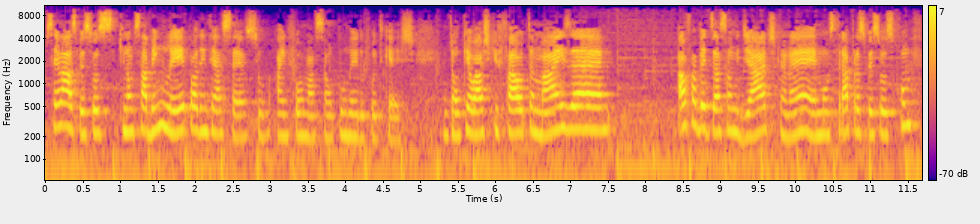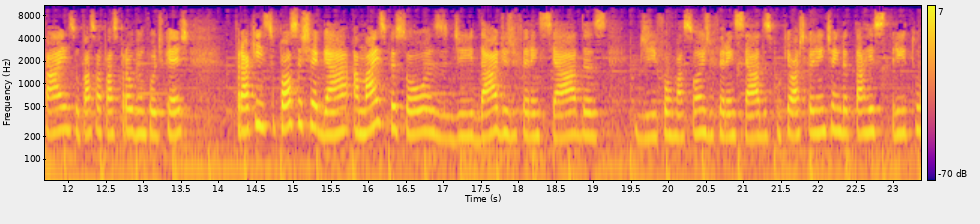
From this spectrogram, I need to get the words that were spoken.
sei lá, as pessoas que não sabem ler podem ter acesso à informação por meio do podcast. Então, o que eu acho que falta mais é alfabetização midiática, né, é mostrar para as pessoas como faz o passo a passo para ouvir um podcast, para que isso possa chegar a mais pessoas de idades diferenciadas, de formações diferenciadas, porque eu acho que a gente ainda está restrito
